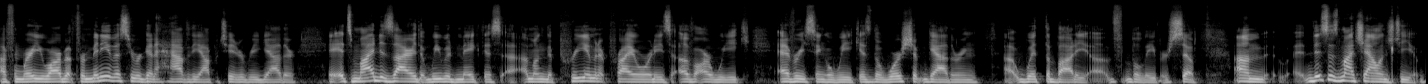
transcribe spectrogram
uh, from where you are. But for many of us who are going to have the opportunity to regather, it's my desire that we would make this uh, among the preeminent priorities of our week, every single week, is the worship gathering uh, with the body of believers. So um, this is my challenge to you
